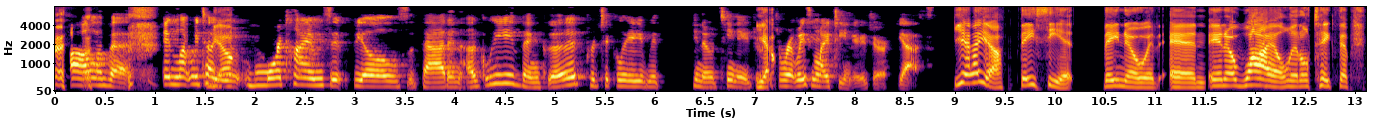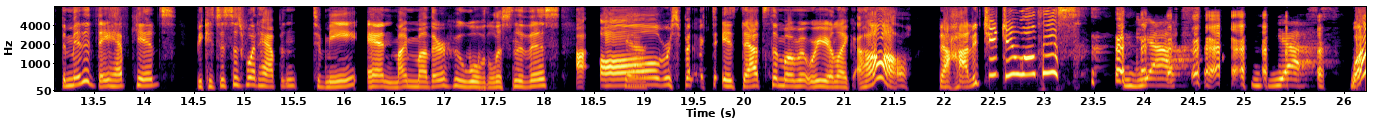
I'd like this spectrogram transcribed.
All of it. And let me tell yep. you, more times it feels bad and ugly than good, particularly with, you know, teenagers, yep. or at least my teenager. Yes. Yeah, yeah. They see it. They know it. And in a while, it'll take them the minute they have kids, because this is what happened to me and my mother, who will listen to this. Uh, all yeah. respect is that's the moment where you're like, oh, now how did you do all this? yes. Yes. What?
